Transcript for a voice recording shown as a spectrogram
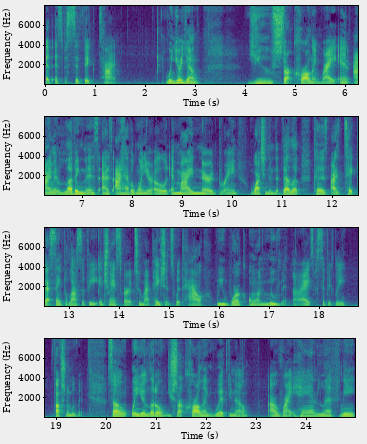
at a specific time. When you're young, you start crawling, right? And I'm loving this as I have a one year old and my nerd brain watching them develop because I take that same philosophy and transfer it to my patients with how we work on movement, all right? Specifically, functional movement. So when you're little, you start crawling with, you know, our right hand, left knee,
